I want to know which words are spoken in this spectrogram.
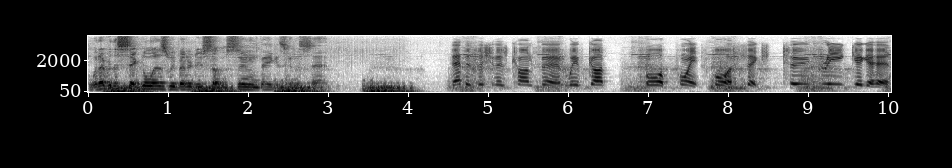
Whatever the signal is, we better do something soon. Vega's gonna set. Deposition is confirmed. We've got 4.4623 gigahertz.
